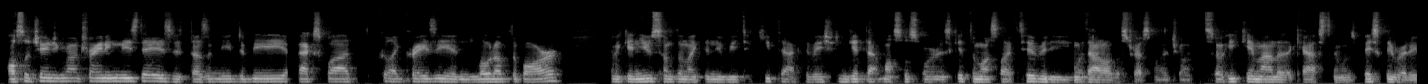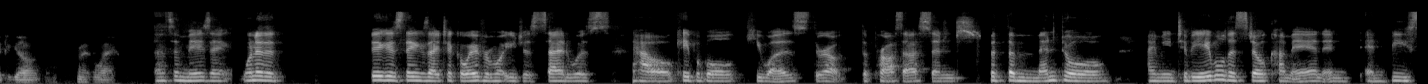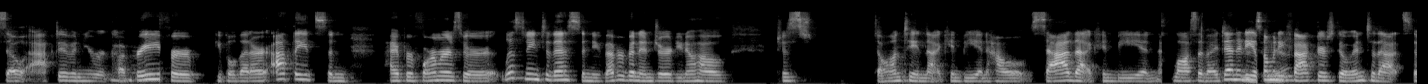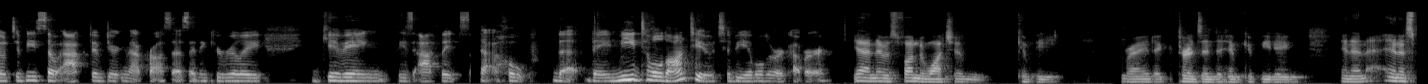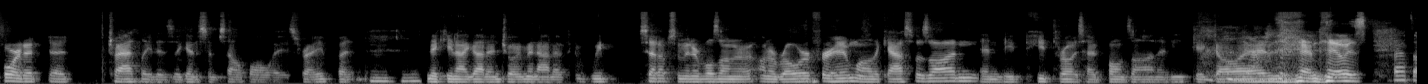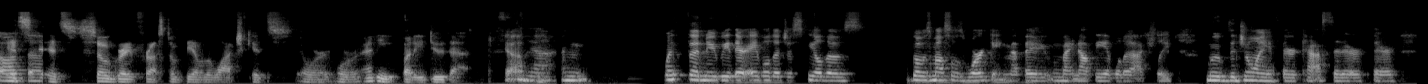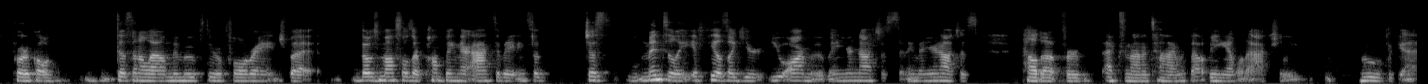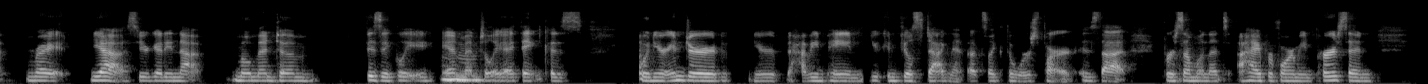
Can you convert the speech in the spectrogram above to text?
also changing about training these days. It doesn't need to be back squat like crazy and load up the bar. We can use something like the Neubie to keep the activation, get that muscle soreness, get the muscle activity without all the stress on the joint. So he came out of the cast and was basically ready to go right away. That's amazing. One of the biggest things I took away from what you just said was how capable he was throughout the process and but the mental I mean, to be able to still come in and and be so active in your recovery mm-hmm. for people that are athletes and high performers who are listening to this and you've ever been injured, you know how just daunting that can be and how sad that can be and loss of identity. So many factors go into that. So to be so active during that process, I think you're really giving these athletes that hope that they need to hold on to to be able to recover. Yeah, and it was fun to watch him compete right? It turns into him competing in an in a sport. A, a triathlete is against himself always, right? But mm-hmm. Nikki and I got enjoyment out of we set up some intervals on a on a rower for him while the cast was on, and he'd he'd throw his headphones on and he'd get going, and it was that's awesome. It's, it's so great for us to be able to watch kids or or anybody do that. Yeah, yeah, and with the Neubie, they're able to just feel those those muscles working that they might not be able to actually move the joint if they're casted or if their protocol doesn't allow them to move through a full range. But those muscles are pumping they're activating. So just mentally it feels like you're you are moving. You're not just sitting there. You're not just held up for x amount of time without being able to actually move again. Right. Yeah. So you're getting that momentum physically and mm-hmm. mentally i think because when you're injured, you're having pain, you can feel stagnant. That's like the worst part is that for someone that's a high performing person,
